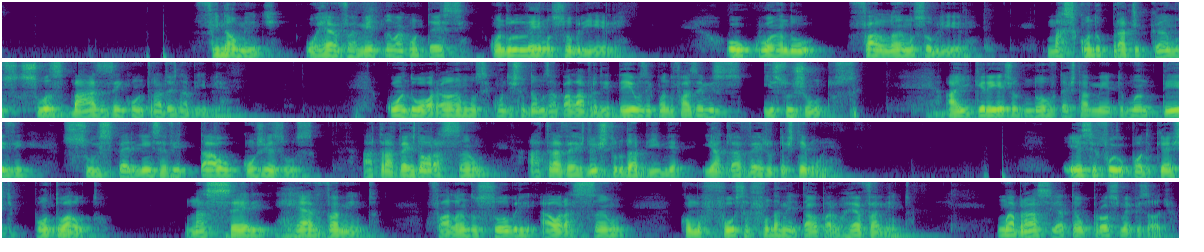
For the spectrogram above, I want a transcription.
Finalmente, o reavivamento não acontece quando lemos sobre ele ou quando falamos sobre ele, mas quando praticamos suas bases encontradas na Bíblia. Quando oramos quando estudamos a palavra de Deus e quando fazemos isso juntos. A igreja do Novo Testamento manteve sua experiência vital com Jesus através da oração, através do estudo da Bíblia e através do testemunho. Esse foi o podcast Ponto Alto. na série Reavivamento, falando sobre a oração como força fundamental para o reavivamento. Um abraço e até o próximo episódio.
